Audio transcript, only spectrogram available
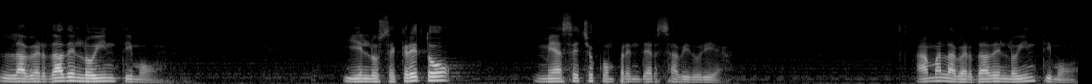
la verdad en lo íntimo y en lo secreto me has hecho comprender sabiduría. Ama la verdad en lo íntimo.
